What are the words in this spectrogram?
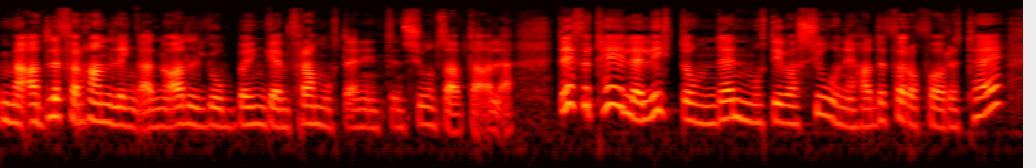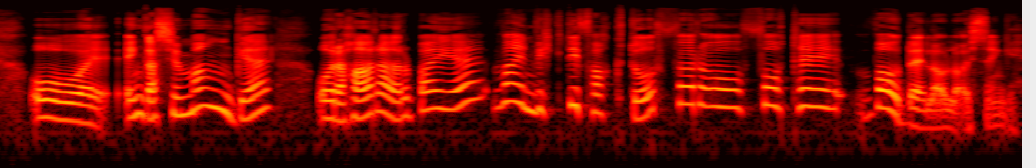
med alle forhandlingene og all jobbingen fram mot en intensjonsavtale. Det forteller litt om den motivasjonen jeg hadde for å få det til. Og engasjementet og det harde arbeidet var en viktig faktor for å få til vår del av løsningen.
